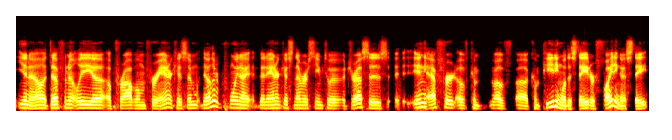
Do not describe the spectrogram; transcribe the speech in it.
you know, definitely a, a problem for anarchists. And the other point I, that anarchists never seem to address is uh, in the effort of com- of uh, competing with a state or fighting a state.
